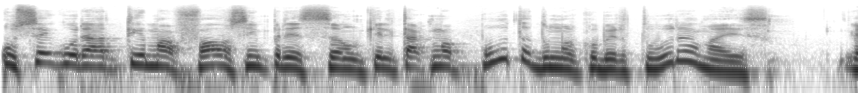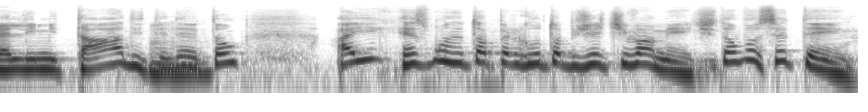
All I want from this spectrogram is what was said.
O segurado tem uma falsa impressão que ele tá com uma puta de uma cobertura, mas é limitado, entendeu? Uhum. Então, aí respondendo a tua pergunta objetivamente. Então você tem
